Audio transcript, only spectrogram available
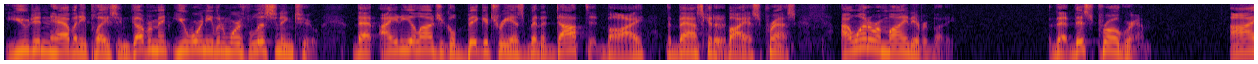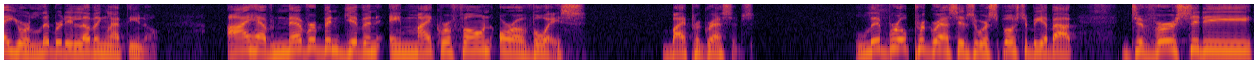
you didn't have any place in government, you weren't even worth listening to. That ideological bigotry has been adopted by the basket of bias press. I want to remind everybody that this program, I, your liberty loving Latino, I have never been given a microphone or a voice by progressives. Liberal progressives who are supposed to be about diversity,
